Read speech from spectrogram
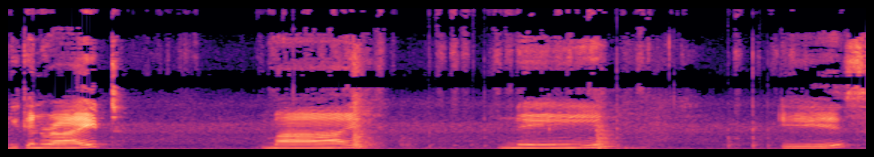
you can write my name is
